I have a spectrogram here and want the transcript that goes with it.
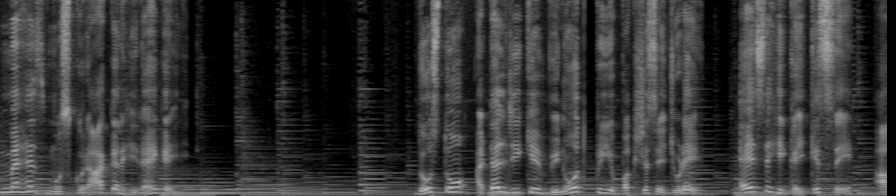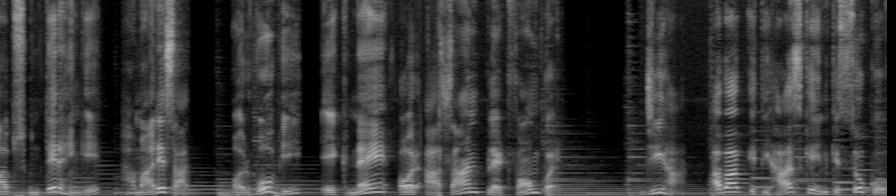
महज मुस्कुरा कर ही रह गई। दोस्तों, अटल जी के विनोद प्रिय पक्ष से जुड़े ऐसे ही कई किस्से आप सुनते रहेंगे हमारे साथ, और वो भी एक नए और आसान प्लेटफॉर्म पर। जी हाँ अब आप इतिहास के इन किस्सों को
